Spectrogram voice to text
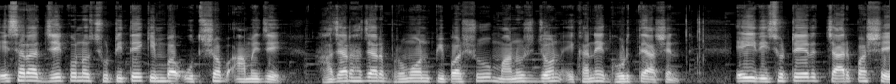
এছাড়া যে কোনো ছুটিতে কিংবা উৎসব আমেজে হাজার হাজার ভ্রমণ পিপাসু মানুষজন এখানে ঘুরতে আসেন। এই রিসোর্টের চারপাশে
